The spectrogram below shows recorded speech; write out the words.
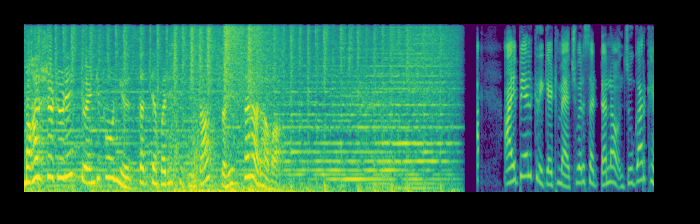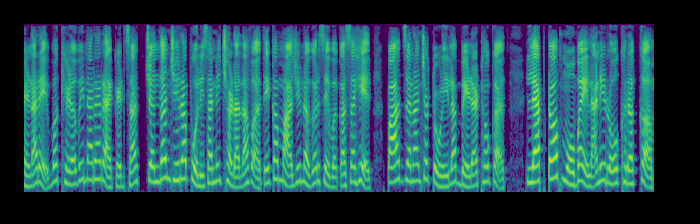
Maharashtra today twenty four news सत्य परिस्थितीचा सविस्तर आढावा. आयपीएल क्रिकेट मॅचवर सट्टा लावून जुगार खेळणारे व खेळविणाऱ्या रॅकेटचा चंदनझिरा पोलिसांनी छडा लावत एका माजी नगरसेवकासहित पाच जणांच्या टोळीला बेड्या ठोकत लॅपटॉप मोबाईल आणि रोख रक्कम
